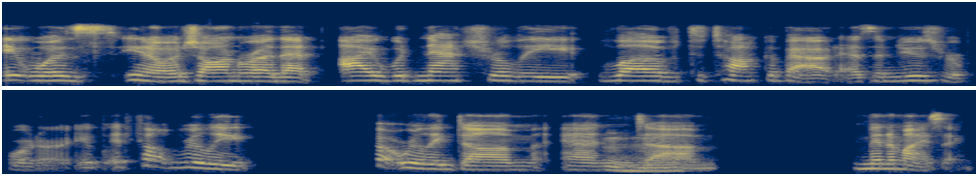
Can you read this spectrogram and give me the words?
it was you know a genre that i would naturally love to talk about as a news reporter. It, it felt really felt really dumb and mm-hmm. um, minimizing.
